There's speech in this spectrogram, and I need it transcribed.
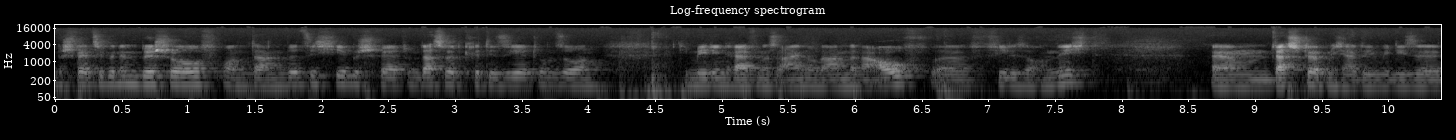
beschwert sich über den Bischof und dann wird sich hier beschwert und das wird kritisiert und so. Und die Medien greifen das eine oder andere auf, äh, vieles auch nicht. Ähm, das stört mich halt irgendwie, diese,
